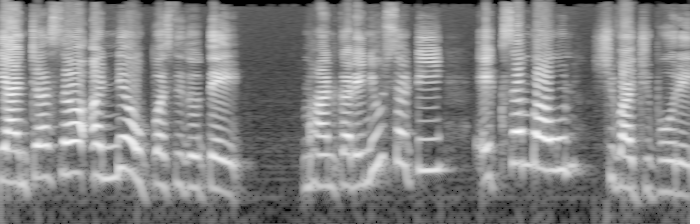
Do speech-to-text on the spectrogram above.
यांच्यासह अन्य उपस्थित होते. महानकरे न्यूजसाठी एकसंबाहून शिवाजी भोरे.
